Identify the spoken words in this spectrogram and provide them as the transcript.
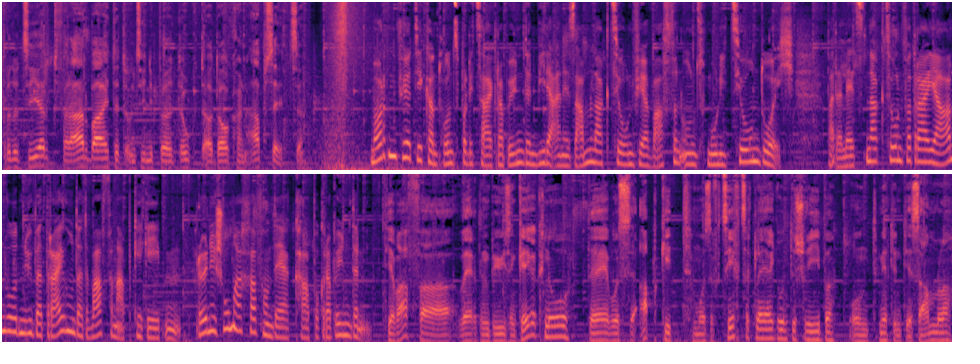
produziert, verarbeitet und seine Produkte auch hier absetzen kann. Morgen führt die Kantonspolizei Graubünden wieder eine Sammelaktion für Waffen und Munition durch. Bei der letzten Aktion vor drei Jahren wurden über 300 Waffen abgegeben. Röne Schumacher von der Capo Graubünden. Die Waffen werden bei uns entgegengenommen. Der, der sie abgibt, muss eine Verzichtserklärung unterschreiben und wir die sammeln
